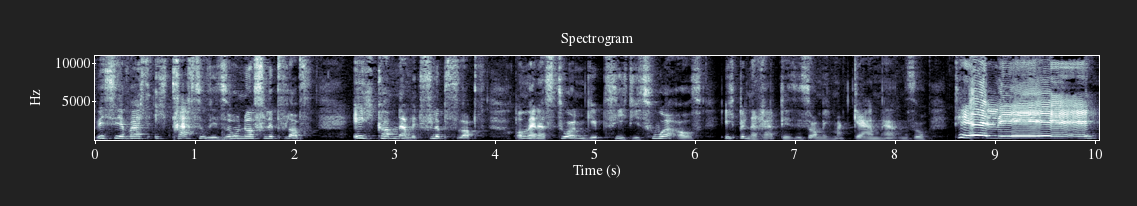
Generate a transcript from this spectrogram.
Wisst ihr was? Ich trage sowieso nur Flipflops. Ich komme da mit Flipflops und wenn es Touren gibt, ziehe ich die Schuhe aus. Ich bin eine Ratte, sie soll mich mal gern haben. So, Tilly!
